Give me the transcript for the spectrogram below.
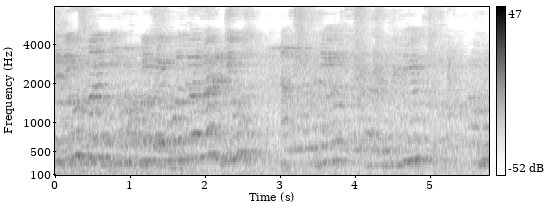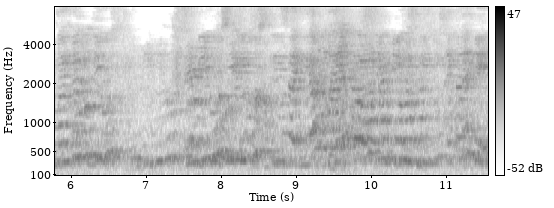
রিডিউস মানে কি কি বলতে পারবে রিডিউস রিডিউস বলবে reduce reduce reduce recycle reduce reduce এখানে নেই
